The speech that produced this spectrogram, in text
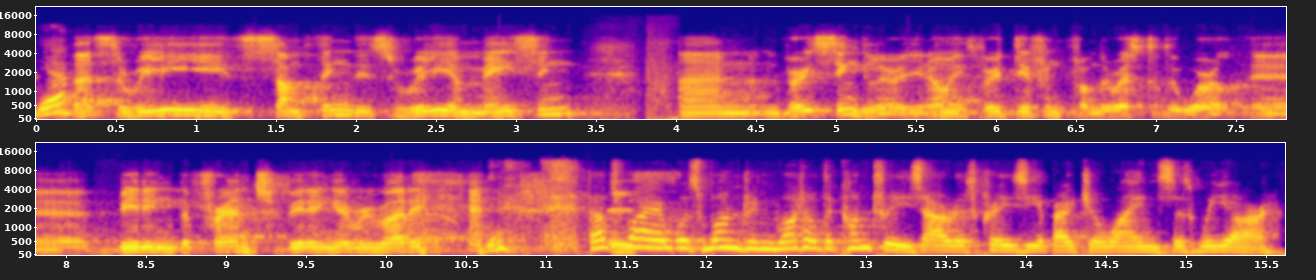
Yeah. That's really something that's really amazing and very singular you know it's very different from the rest of the world. Uh, beating the french beating everybody. That's why i was wondering what other countries are as crazy about your wines as we are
